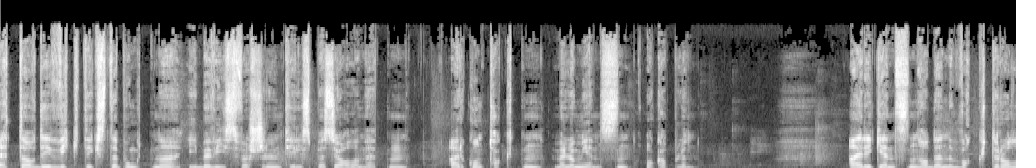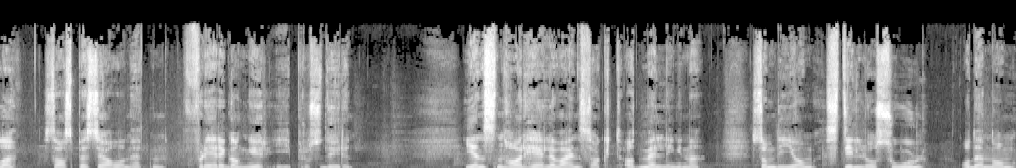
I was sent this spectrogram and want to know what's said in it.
Et av de viktigste punktene i bevisførselen til Spesialenheten er kontakten mellom Jensen og Cappelen. Eirik Jensen hadde en vaktrolle, sa Spesialenheten flere ganger i prosedyren. Jensen har hele veien sagt at meldingene, som de om Stille og Sol og den om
